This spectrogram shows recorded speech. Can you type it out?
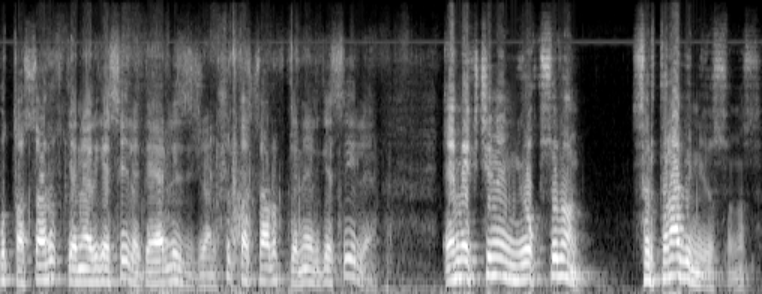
bu tasarruf genelgesiyle değerli izleyicilerim, şu tasarruf genelgesiyle emekçinin, yoksulun sırtına biniyorsunuz.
